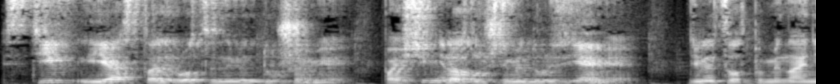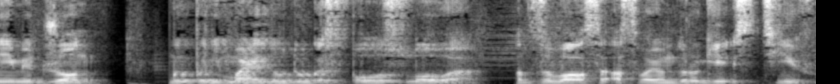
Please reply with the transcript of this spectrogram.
Стив и я стали родственными душами, почти неразлучными друзьями, делится воспоминаниями Джон. Мы понимали друг друга с полуслова, отзывался о своем друге Стив.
